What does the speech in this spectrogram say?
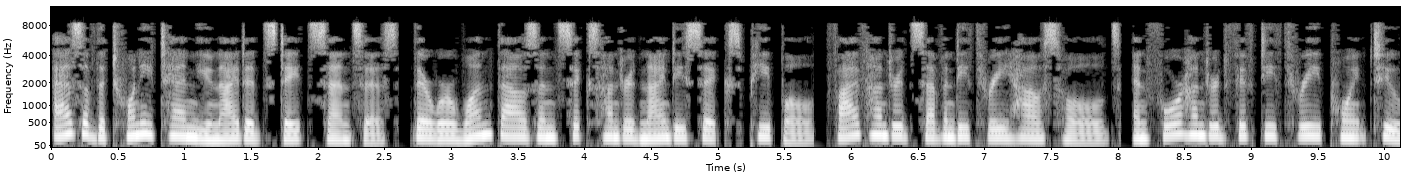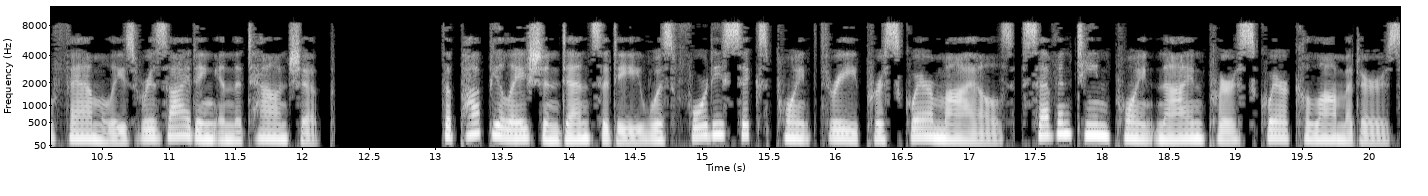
As of the 2010 United States Census, there were 1,696 people, 573 households, and 453.2 families residing in the township. The population density was 46.3 per square miles 17.9 per square kilometers.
